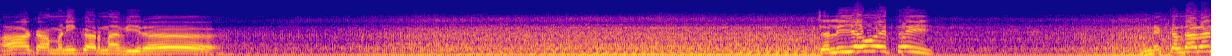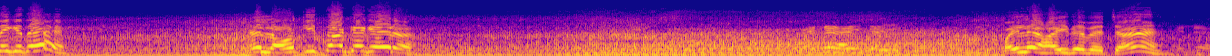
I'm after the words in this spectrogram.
ਆਹ ਕੰਮ ਨਹੀਂ ਕਰਨਾ ਵੀਰ। ਚੱਲੀ ਜਾਊ ਇੱਥੇ ਹੀ। ਨਿਕਲਦਾ ਤਾਂ ਨਹੀਂ ਕਿਤੇ? ਇਹ ਲੌ ਕੀਤਾ ਕਿ ਗੇਰ ਪਹਿਲੇ ਹੈ ਜੀ। ਪਹਿਲੇ ਹਾਈ ਦੇ ਵਿੱਚ ਹੈ? ਪਹਿਲੇ ਹੈ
